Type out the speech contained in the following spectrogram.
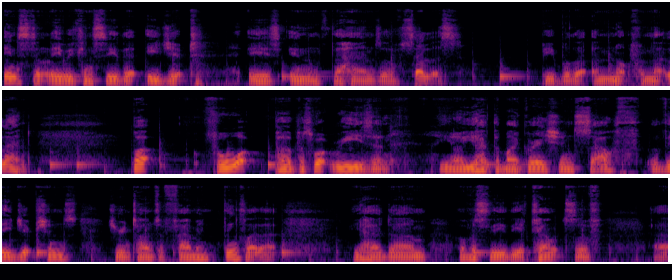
instantly we can see that Egypt is in the hands of sellers, people that are not from that land. But for what purpose, what reason? You know, you had the migration south of the Egyptians during times of famine, things like that. You had um, obviously the accounts of uh,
